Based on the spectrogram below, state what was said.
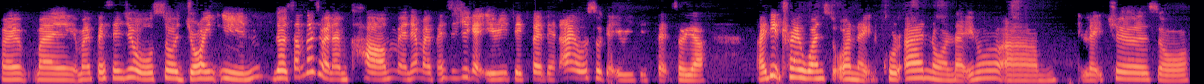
my my my passenger also join in. Though sometimes when I'm calm and then my passenger get irritated, then I also get irritated. So yeah, I did try once to on like Quran or like you know um lectures or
